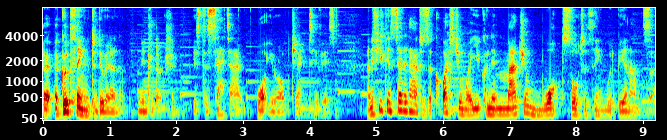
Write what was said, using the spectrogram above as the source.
a, a, good thing to do in an, an introduction is to set out what your objective is. And if you can set it out as a question where you can imagine what sort of thing would be an answer.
